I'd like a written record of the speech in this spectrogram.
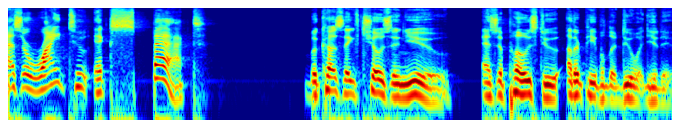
has a right to expect because they've chosen you as opposed to other people that do what you do.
